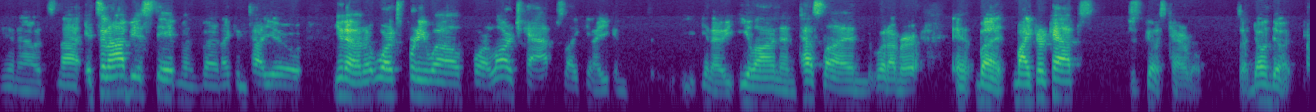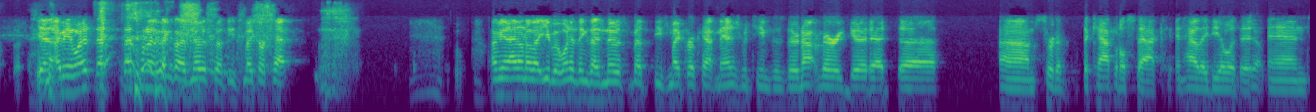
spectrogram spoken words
You know, it's not it's an obvious statement, but I can tell you, you know, and it works pretty well for large caps, like you know, you can you know, Elon and Tesla and whatever. But micro caps just goes terrible. So don't do it. Yeah, I mean, what, that, that's one of the things I've noticed about these micro cap I mean, I don't know about you, but one of the things I've noticed about these microcap management teams is they're not very good at uh, um, sort of the capital stack and how they deal with it. Yep. And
